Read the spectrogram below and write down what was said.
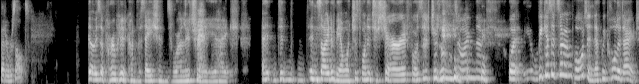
better results those appropriate conversations were literally like uh, inside of me. I just wanted to share it for such a long time now. well, because it's so important that we call it out.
